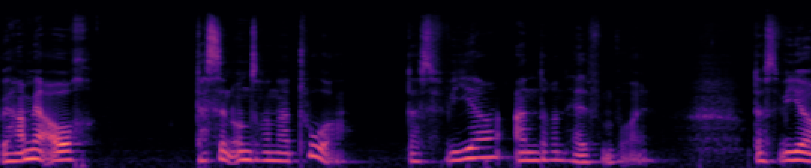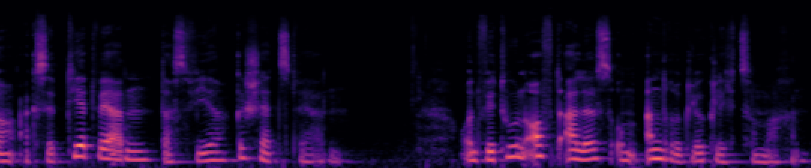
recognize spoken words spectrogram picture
Wir haben ja auch das in unserer Natur, dass wir anderen helfen wollen, dass wir akzeptiert werden, dass wir geschätzt werden. Und wir tun oft alles, um andere glücklich zu machen.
